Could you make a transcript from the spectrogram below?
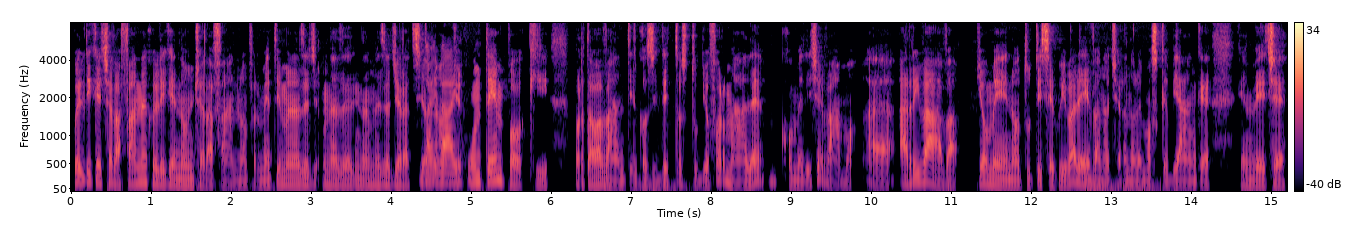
quelli che ce la fanno e quelli che non ce la fanno. Permettimi un'esagerazione. Vai, vai. Un tempo chi portava avanti il cosiddetto studio formale, come dicevamo, eh, arrivava più o meno tutti si equivalevano, c'erano le mosche bianche che invece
